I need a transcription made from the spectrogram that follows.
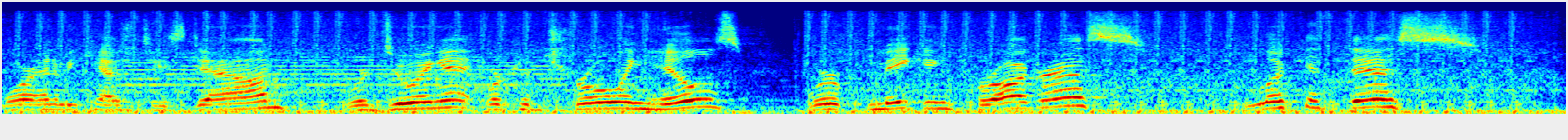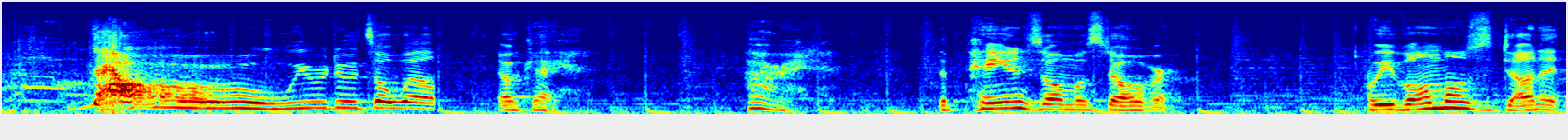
More enemy casualties down. We're doing it. We're controlling hills. We're making progress. Look at this. No! We were doing so well. Okay. Alright. The pain is almost over. We've almost done it.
